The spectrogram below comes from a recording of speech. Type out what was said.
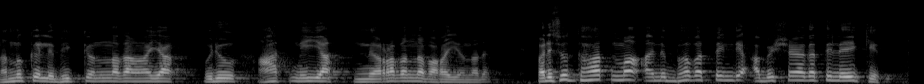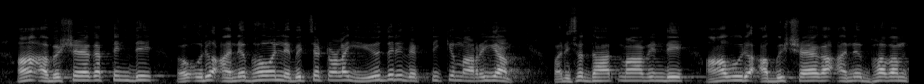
നമുക്ക് ലഭിക്കുന്നതായ ഒരു ആത്മീയ നിറവെന്ന് പറയുന്നത്. പരിശുദ്ധാത്മ അനുഭവത്തിന്റെ അഭിഷേകത്തിലേക്ക് ആ അഭിഷേകത്തിന്റെ ഒരു അനുഭവം ലഭിച്ചിട്ടുള്ള ഏതൊരു വ്യക്തിക്കും അറിയാം. പരിശുദ്ധാത്മാവിന്റെ ആ ഒരു അഭിഷേക അനുഭവം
